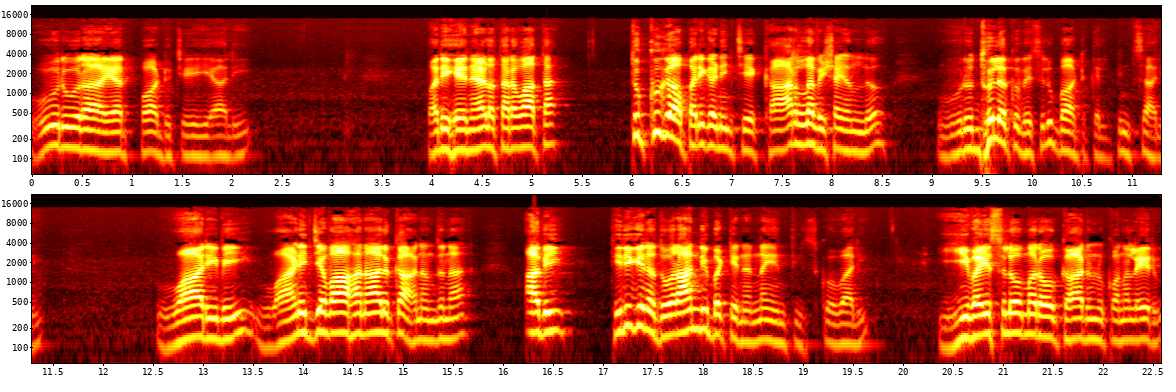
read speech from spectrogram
ఊరూరా ఏర్పాటు చేయాలి. పదిహేనేళ్ళ తర్వాత తుక్కుగా పరిగణించే కార్ల విషయంలో వృద్ధులకు వెసులుబాటు కల్పించాలి. వారివి వాణిజ్య వాహనాలు కానందున అవి తిరిగిన దూరాన్ని బట్టి నిర్ణయం తీసుకోవాలి. ఈ వయసులో మరో కారును కొనలేరు.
